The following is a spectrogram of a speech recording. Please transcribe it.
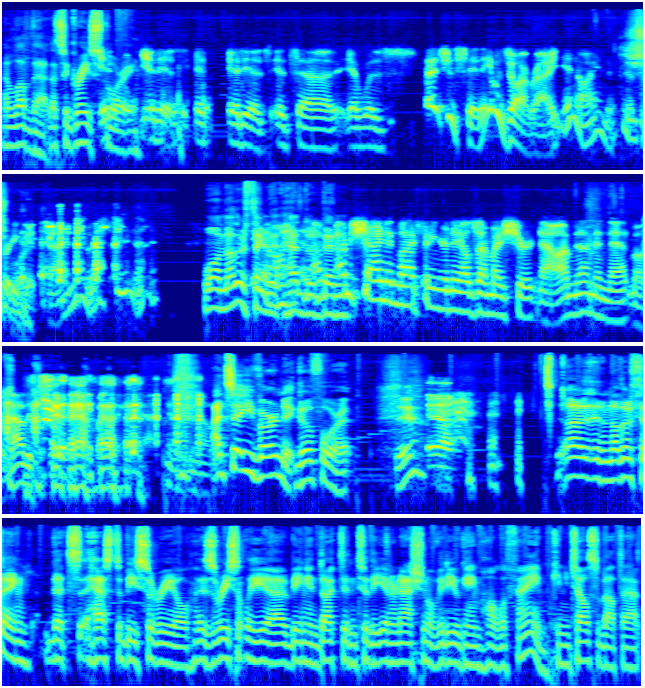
I love that. That's a great story. It, it is. It, it is. It's uh. It was. Let's just say it was all right. You know, I had a pretty Sure. good time. Was, you know, Well, another thing you know, that had to have I'm, been I'm shining my fingernails on my shirt now. I'm I'm in that mode now. That you bring it yeah, you know. I'd say you've earned it. Go for it. yeah. Yeah. Uh, another thing that has to be surreal is recently uh, being inducted into the International Video Game Hall of Fame. Can you tell us about that?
